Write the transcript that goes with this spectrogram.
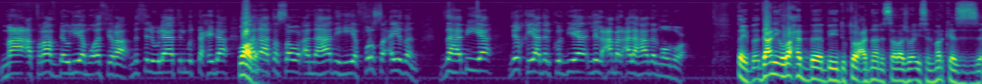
مع أطراف دولية مؤثرة مثل الولايات المتحدة. واضح. أنا أتصور أن هذه هي فرصة أيضا ذهبية للقيادة الكردية للعمل على هذا الموضوع. طيب دعني أرحب بدكتور عدنان السراج رئيس المركز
